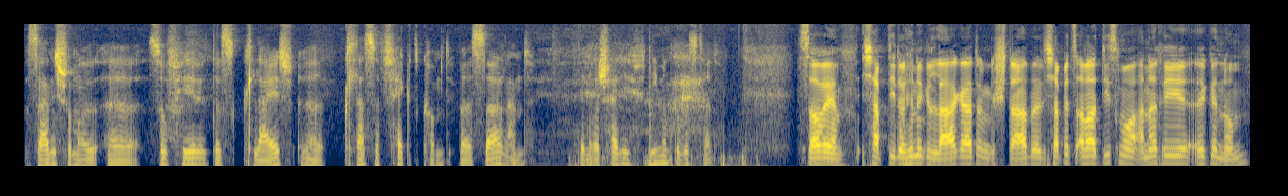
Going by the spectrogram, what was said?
sah ich schon mal äh, so viel, dass gleich äh, klasse Fact kommt über das Saarland, den wahrscheinlich niemand gewusst hat. Sorry, ich habe die da hinten gelagert und gestapelt. Ich habe jetzt aber diesmal Annery äh, genommen.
